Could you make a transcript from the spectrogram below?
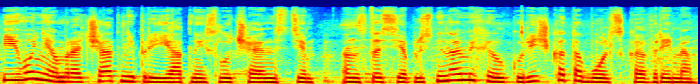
и его не омрачат неприятные случайности. Анастасия Плюснина, Михаил Куричка, Тобольское время.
